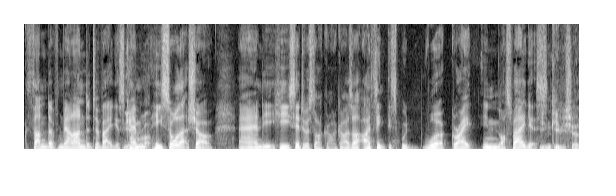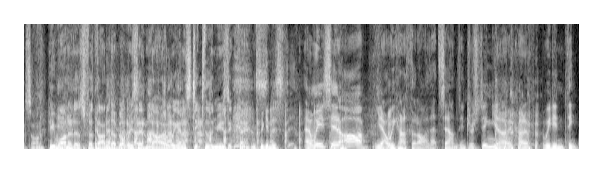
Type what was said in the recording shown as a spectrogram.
Thunder from Down Under to Vegas Yeah, came. right. He saw that show, and he, he said to us, "Oh, guys, I, I think this would work great in Las Vegas." You can keep your shirts on. He wanted us for Thunder, but we said no. We're going to stick to the music, thanks. We're gonna, st- and we said, oh, you know, we kind of thought, oh, that sounds interesting, you know, kind of. We didn't think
